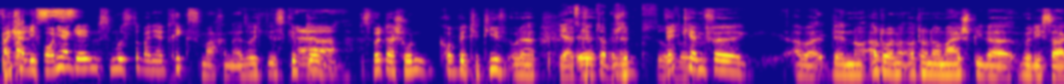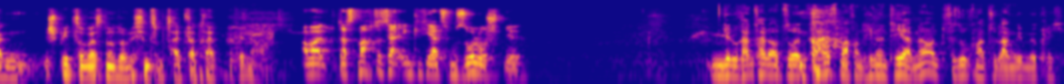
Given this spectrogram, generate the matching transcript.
Bei California Games musste man ja Tricks machen. Also ich, es gibt ja. da, es wird da schon kompetitiv oder ja, es gibt äh, da bestimmt so, Wettkämpfe, so. aber der Auto, Autonormalspieler, würde ich sagen, spielt sowas nur so ein bisschen zum Zeitvertreib. Genau. Aber das macht es ja eigentlich eher zum Solospiel. Ja, du kannst halt auch so im Kreis machen und hin und her, ne? Und versuchen halt so lang wie möglich.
